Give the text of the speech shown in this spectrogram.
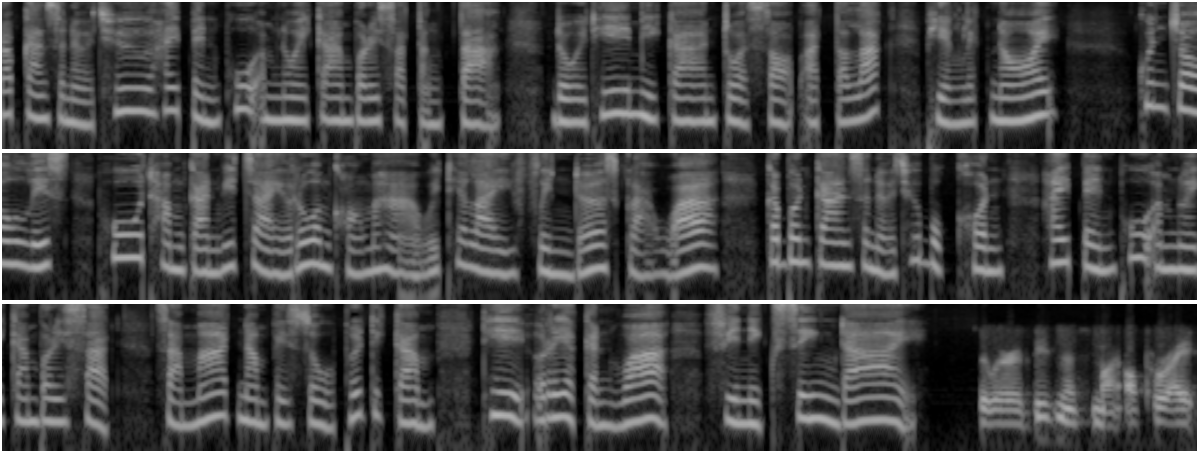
รับการเสนอชื่อให้เป็นผู้อำนวยการบริษัทต่างๆ โดยที่มีการตรวจสอบอัตลักษณ์เพียงเล็กน้อยคุณโจลิส ผู้ทำการวิจัยร่วมของมหาวิทยาลัยฟลินเดอร์สกล่าวว่า กระบวนการเสนอชื่อบุคคลให้เป็นผู้อำนวยการบริษัท สามารถนำไปสู่พฤติกรรมที่เรียกกันว่า phoenixing ได้ So where a business might operate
